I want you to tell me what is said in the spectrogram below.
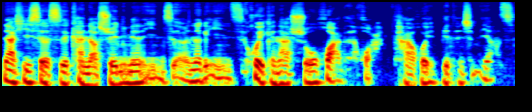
纳西瑟斯看到水里面的影子，而那个影子会跟他说话的话。他会变成什么样子？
